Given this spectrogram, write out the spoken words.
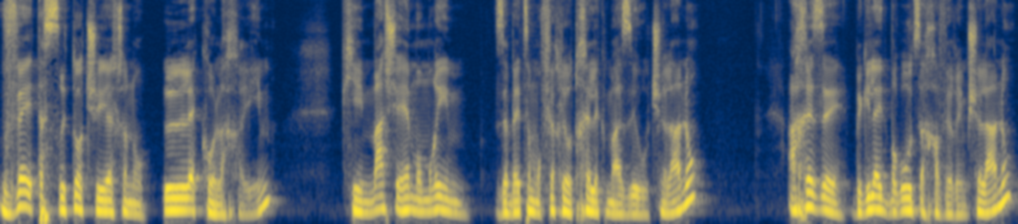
ואת השריטות שיש לנו לכל החיים, כי מה שהם אומרים זה בעצם הופך להיות חלק מהזהות שלנו. אחרי זה, בגיל ההתבגרות זה החברים שלנו,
